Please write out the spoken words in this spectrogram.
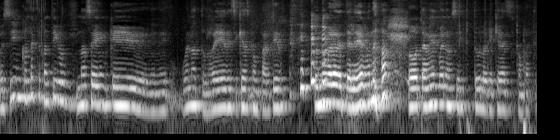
pues sí, en contacto contigo. No sé en qué, bueno, tus redes, si quieres compartir tu número de teléfono. O también, bueno, sí, tú lo que quieras compartir.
